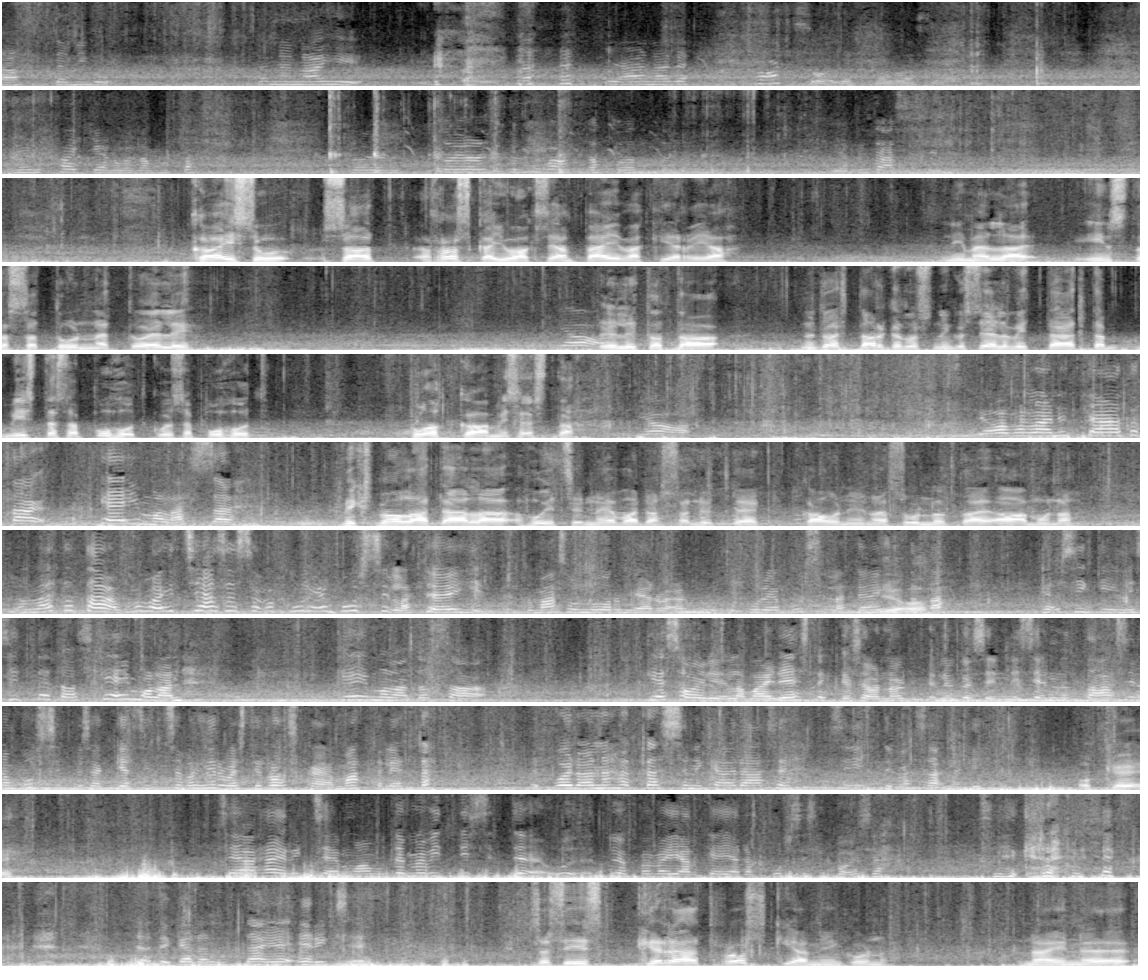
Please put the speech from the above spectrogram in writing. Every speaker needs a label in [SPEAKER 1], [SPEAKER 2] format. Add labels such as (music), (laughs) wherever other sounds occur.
[SPEAKER 1] laittaa sitten niinku tänne näihin (laughs) ja näille raksoille tällaisia. Ei nyt kaikkea ruveta, mutta toi, on, toi olisi kyllä hyvä ottaa tuolta ja pitää se sinne.
[SPEAKER 2] Kaisu, oot roskajuoksijan päiväkirja nimellä Instassa tunnettu, eli,
[SPEAKER 1] Joo.
[SPEAKER 2] eli tota, nyt olisi tarkoitus niinku selvittää, että mistä sä puhut, kun sä puhut blokkaamisesta.
[SPEAKER 1] Joo. Joo, me ollaan nyt täällä tota Keimolassa.
[SPEAKER 2] Miksi me ollaan täällä Huitsin Nevadassa nyt kauniina sunnuntai-aamuna?
[SPEAKER 1] No mä tota, mulla on itse asiassa, mä kuljen bussilla töihin, kun mä asun Nurmijärvellä, kuljen bussilla töihin
[SPEAKER 2] Joo.
[SPEAKER 1] tota Helsinkiin, niin sitten tuossa Keimolan, Keimolan tuossa Kesoililla vai Nestekö se on nykyisin, niin siinä, tota, siinä on bussipysäkki ja sitten siellä on hirveästi roskaa ja mä ajattelin, että, että voidaan nähdä tässä, niin käydään se siistimässä ainakin.
[SPEAKER 2] Okei.
[SPEAKER 1] Se häiritsee mua, mutta en mä vitti sitten työpäivän jälkeen jäädä bussista pois ja siihen kerään. (laughs) Täytyy käydä nyt tää erikseen.
[SPEAKER 2] Sä siis keräät roskia niin kuin näin ö,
